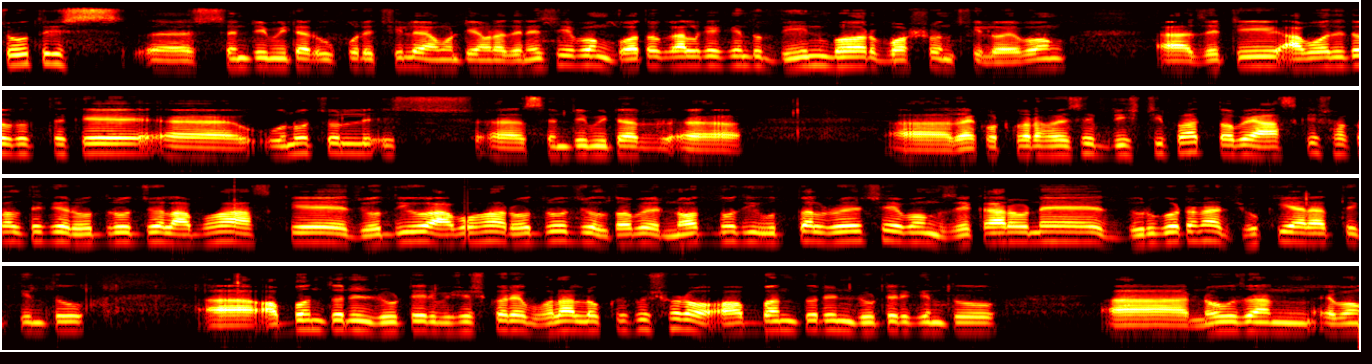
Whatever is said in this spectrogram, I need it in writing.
চৌত্রিশ সেন্টিমিটার উপরে ছিল এমনটি আমরা জেনেছি এবং গতকালকে কিন্তু দিনভর বর্ষণ ছিল এবং যেটি আবহাওয়া অধিদপ্তর থেকে উনচল্লিশ সেন্টিমিটার রেকর্ড করা হয়েছে বৃষ্টিপাত। তবে আজকে সকাল থেকে রৌদ্রোজ্জ্বল আবহাওয়া, আজকে যদিও আবহাওয়া রৌদ্রোজ্জ্বল, তবে নদ নদী উত্তাল রয়েছে এবং যে কারণে দুর্ঘটনার ঝুঁকি এড়াতে কিন্তু অভ্যন্তরীণ রুটের, বিশেষ করে ভোলা, লক্ষ্মীপুর সহ অভ্যন্তরীণ রুটের কিন্তু নৌযান এবং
